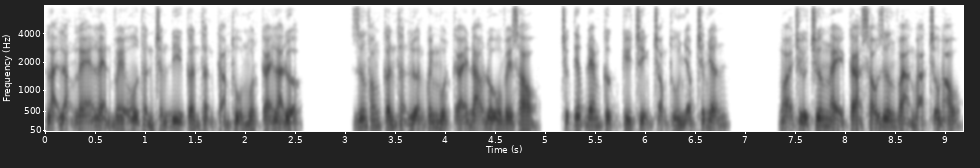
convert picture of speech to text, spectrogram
lại lặng lẽ lẻn về ô thần chấn đi cẩn thận cảm thụ một cái là được. Dương phóng cẩn thận lượn quanh một cái đạo đồ về sau, trực tiếp đem cực kỳ trịnh trọng thu nhập chiếc nhẫn. Ngoại trừ chương này cả sáu dương vàng bạc châu báu,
